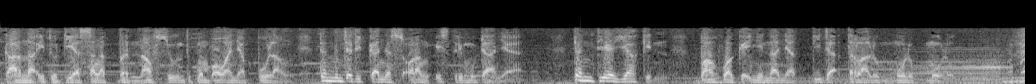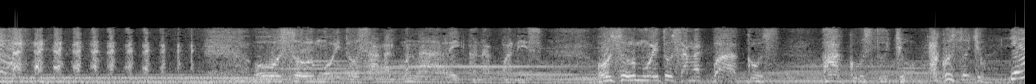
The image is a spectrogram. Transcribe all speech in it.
Karena itu dia sangat bernafsu untuk membawanya pulang dan menjadikannya seorang istri mudanya. Dan dia yakin bahwa keinginannya tidak terlalu muluk-muluk. Usulmu itu sangat menarik, anak manis. Usulmu itu sangat bagus. Aku setuju. Aku setuju. Ya,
